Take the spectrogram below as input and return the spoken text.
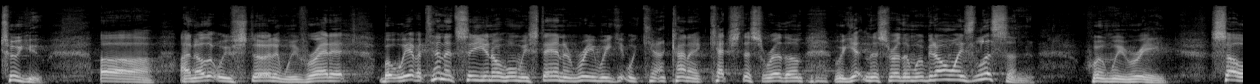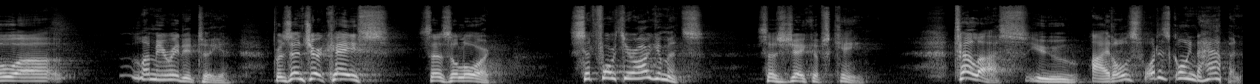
to you. Uh, I know that we've stood and we've read it, but we have a tendency, you know, when we stand and read, we, we kind of catch this rhythm. We get in this rhythm. We don't always listen when we read. So uh, let me read it to you. Present your case, says the Lord. Set forth your arguments, says Jacob's king. Tell us, you idols, what is going to happen?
